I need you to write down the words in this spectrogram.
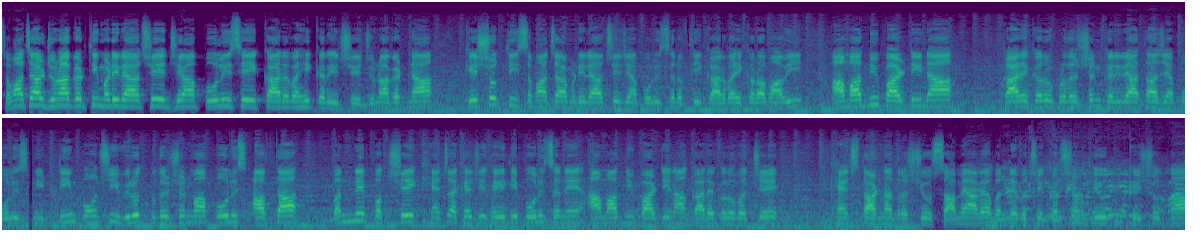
સમાચાર જુનાગઢથી મળી રહ્યા છે, જ્યાં પોલીસે કાર્યવાહી કરી છે. જુનાગઢના કેશોદથી સમાચાર મળી રહ્યા છે, જ્યાં પોલીસ તરફથી કાર્યવાહી કરવામાં આવી. આમ આદમી પાર્ટીના કાર્યકરો પ્રદર્શન કરી રહ્યા હતા, જ્યાં પોલીસની ટીમ પહોંચી. વિરોધ પ્રદર્શનમાં પોલીસ આવતા બંને પક્ષે ખેંચાખેંચી થઈ હતી. પોલીસ અને આમ આદમી પાર્ટીના કાર્યકરો વચ્ચે ખેંચતાડના દ્રશ્યો સામે આવ્યા. બંને વચ્ચે ઘર્ષણ થયું હતું કેશોદના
